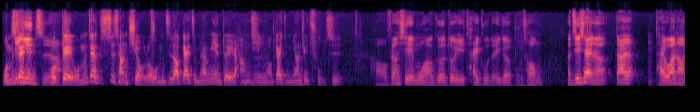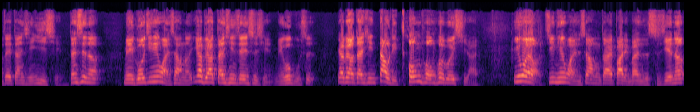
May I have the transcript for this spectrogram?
我们在经验值啊，对，我们在市场久了，我们知道该怎么样面对行情哦，该怎么样去处置。好，非常谢谢木豪哥对于台股的一个补充。那接下来呢，大家台湾啊在担心疫情，但是呢，美国今天晚上呢要不要担心这件事情？美国股市。要不要担心？到底通膨会不会起来？因为哦，今天晚上大概八点半的时间呢，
